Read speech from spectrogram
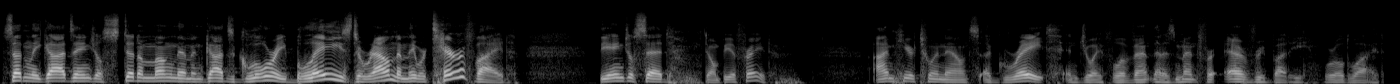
Suddenly, God's angel stood among them, and God's glory blazed around them. They were terrified. The angel said, Don't be afraid. I'm here to announce a great and joyful event that is meant for everybody worldwide.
